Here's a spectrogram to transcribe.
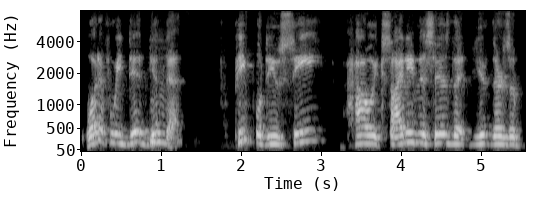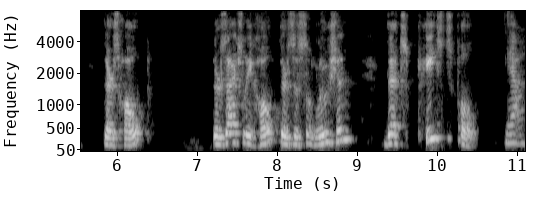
What if we did get mm-hmm. that? People, do you see how exciting this is? That you, there's a there's hope. There's actually hope. There's a solution that's peaceful. Yeah.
